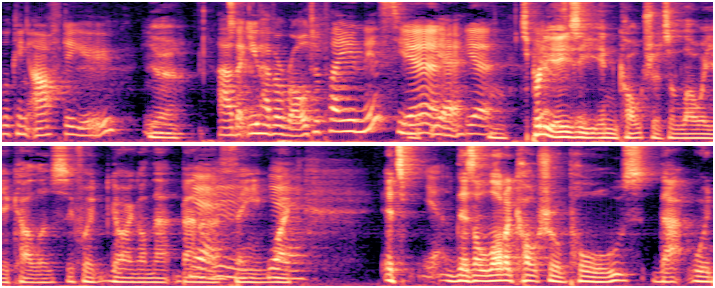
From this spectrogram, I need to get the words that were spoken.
looking after you. Yeah. Uh, but you have a role to play in this. You- yeah yeah, yeah It's pretty easy in culture to lower your colours if we're going on that banner Yeah. theme. yeah. Like it's Yeah. there's a lot of cultural pulls that would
